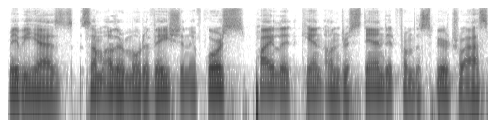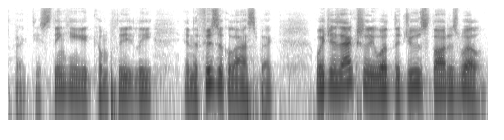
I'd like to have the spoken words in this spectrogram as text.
Maybe he has some other motivation. Of course, Pilate can't understand it from the spiritual aspect. He's thinking it completely in the physical aspect, which is actually what the Jews thought as well.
